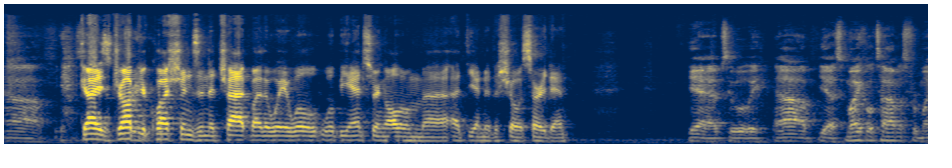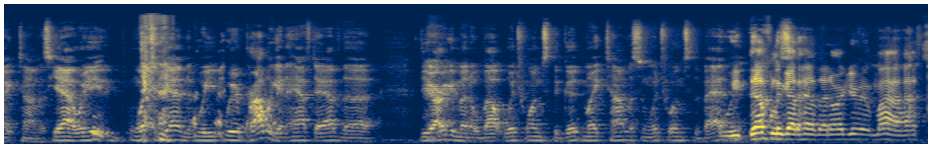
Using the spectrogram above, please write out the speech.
Uh, yes. Guys, drop your questions in the chat. By the way, we'll we'll be answering all of them uh, at the end of the show. Sorry, Dan. Yeah, absolutely. Uh, yes, Michael Thomas for Mike Thomas. Yeah, we once again we we're probably going to have to have the the argument about which one's the good Mike Thomas and which one's the bad. We Mike definitely got to have that argument in my eyes.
